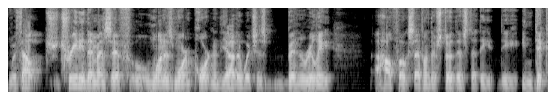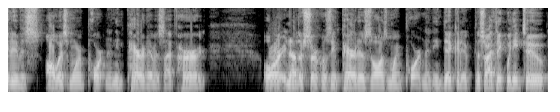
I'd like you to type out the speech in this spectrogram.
without treating them as if one is more important than the other, which has been really how folks have understood this. That the the indicative is always more important than imperative, as I've heard, or in other circles, the imperative is always more important than the indicative. And so I think we need to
